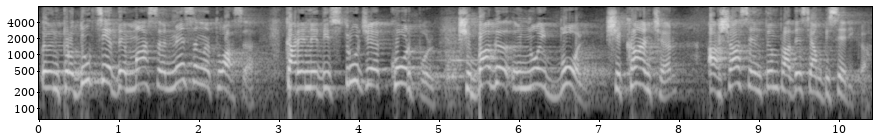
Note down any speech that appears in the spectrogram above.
în producție de masă nesănătoasă, care ne distruge corpul și bagă în noi boli și cancer, așa se întâmplă adesea în biserică.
